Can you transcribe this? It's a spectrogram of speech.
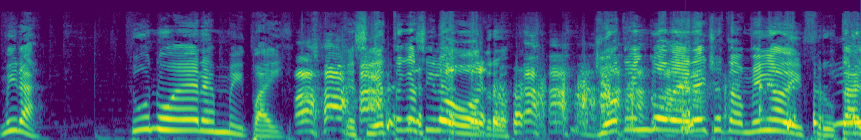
Mira, tú no eres mi país. Que si esto, que si lo otro. Yo tengo derecho también a disfrutar.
